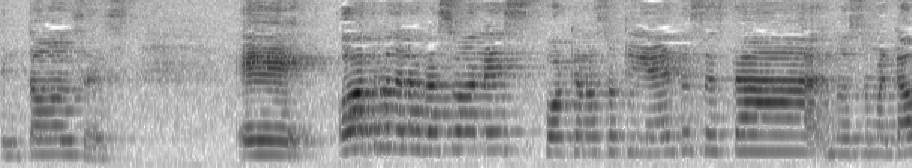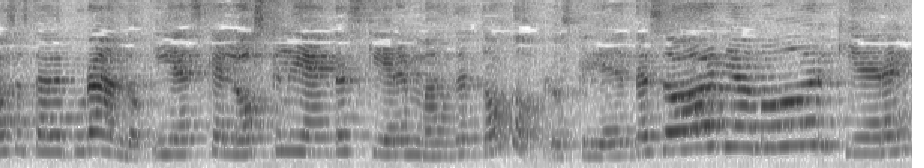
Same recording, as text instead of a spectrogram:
Entonces, eh, otra de las razones porque nuestro cliente se está, nuestro mercado se está depurando y es que los clientes quieren más de todo. Los clientes hoy, mi amor, quieren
